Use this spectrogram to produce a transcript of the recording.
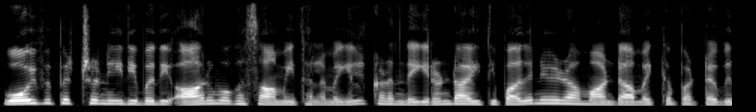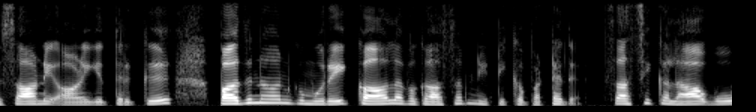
ஓய்வு பெற்ற நீதிபதி ஆறுமுகசாமி தலைமையில் கடந்த இரண்டாயிரத்தி பதினேழாம் ஆண்டு அமைக்கப்பட்ட விசாரணை ஆணையத்திற்கு பதினான்கு முறை கால அவகாசம் நீட்டிக்கப்பட்டது. சசிகலா ஓ.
